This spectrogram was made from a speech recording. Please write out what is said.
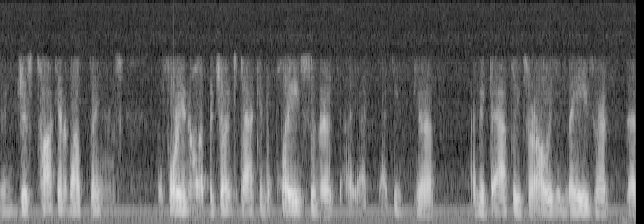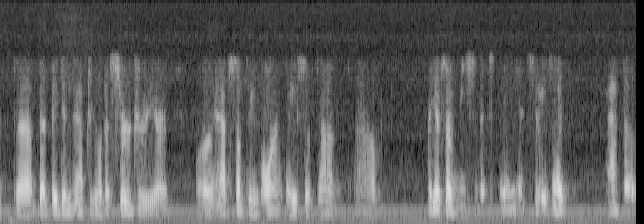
and just talking about things, before you know it, the joint's back into place. And uh, I, I think uh, I think the athletes are always amazed that that uh, that they didn't have to go to surgery or or have something more invasive done. Um, I guess a recent experience is I've had the,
